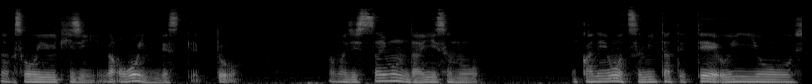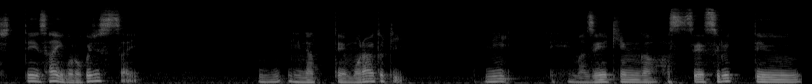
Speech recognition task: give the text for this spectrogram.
なんかそういう記事が多いんですけどまあ、実際問題そのお金を積み立てて運用して最後60歳になってもらう時に、まあ、税金が発生するっていう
